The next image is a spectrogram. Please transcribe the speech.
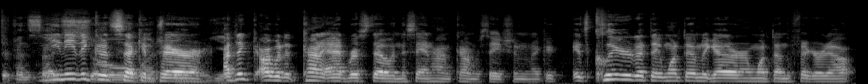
defensive side you need a so good second pair. Yeah. I think I would kind of add Risto in the Sanheim conversation. Like it, it's clear that they want them together and want them to figure it out,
